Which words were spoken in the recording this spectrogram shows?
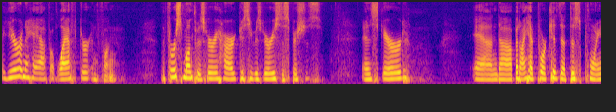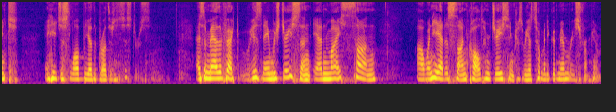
a year and a half of laughter and fun. The first month was very hard because he was very suspicious and scared and, uh, but I had four kids at this point, and he just loved the other brothers and sisters. As a matter of fact, his name was Jason, and my son, uh, when he had his son, called him Jason because we had so many good memories from him.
